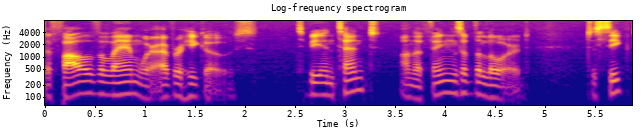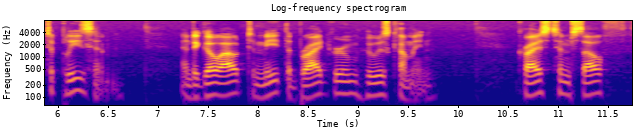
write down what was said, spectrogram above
to follow the Lamb wherever he goes, to be intent on the things of the Lord, to seek to please him, and to go out to meet the bridegroom who is coming. Christ himself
